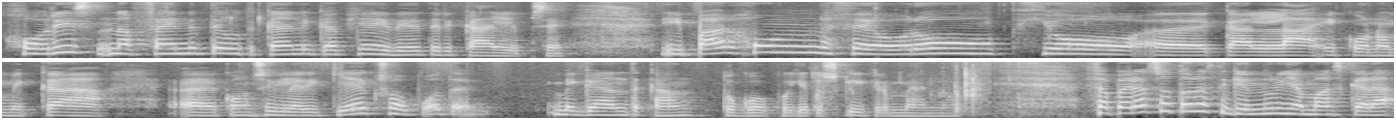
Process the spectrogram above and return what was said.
χωρίς να φαίνεται ότι κάνει κάποια ιδιαίτερη κάλυψη. Υπάρχουν θεωρώ πιο ε, καλά οικονομικά ε, concealer εκεί έξω οπότε μην κάνετε καν τον κόπο για το συγκεκριμένο. Θα περάσω τώρα στην καινούργια μάσκαρα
